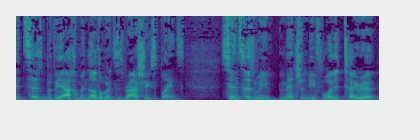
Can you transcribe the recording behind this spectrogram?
it says bevayachem, in other words, as Rashi explains, since as we mentioned before, the Torah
